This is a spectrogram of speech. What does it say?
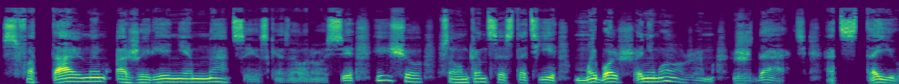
с фатальным ожирением нации, — сказал Росси. И еще в самом конце статьи «Мы больше не можем ждать отстающих».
